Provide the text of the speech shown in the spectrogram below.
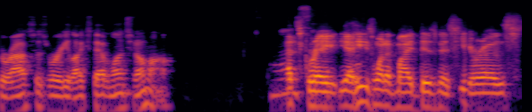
Gorat's is where he likes to have lunch in Omaha. That's great. Yeah, he's one of my business heroes.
